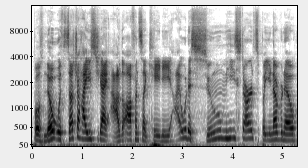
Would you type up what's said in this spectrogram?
Both note with such a high usage guy out of the offense like KD, I would assume he starts, but you never know.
